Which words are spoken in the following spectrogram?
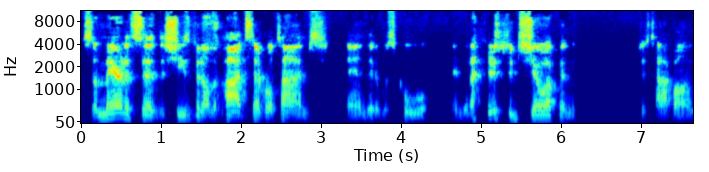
So Meredith said that she's been on the pod several times and that it was cool and that I should show up and just hop on.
